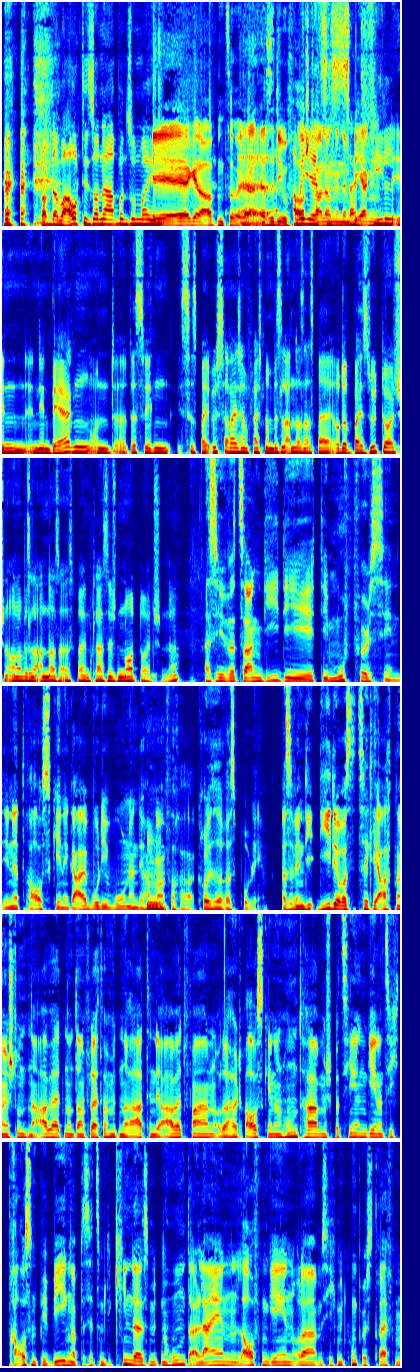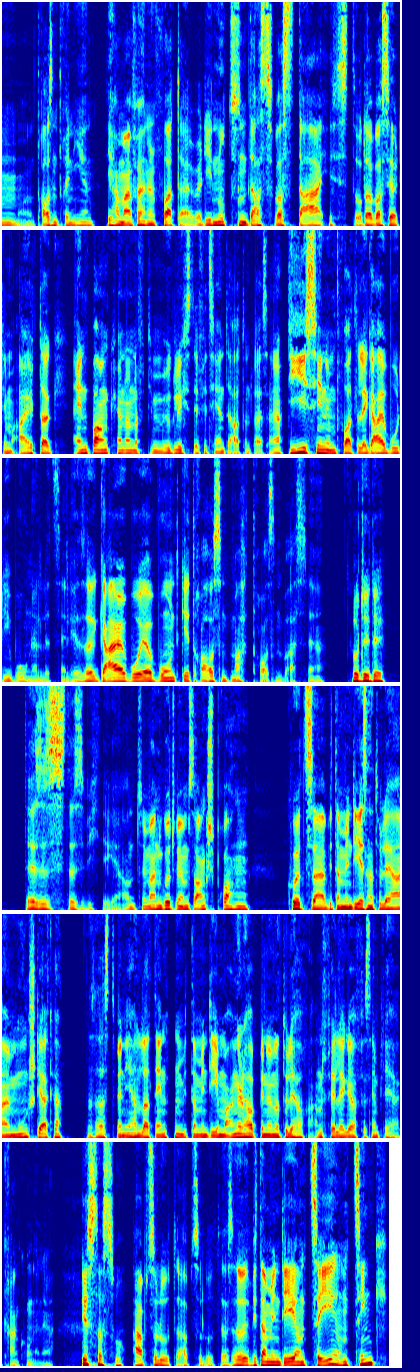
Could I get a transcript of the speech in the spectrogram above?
Kommt aber auch die Sonne ab und zu mal hin. Ja, ja genau, ab und zu, ja. Also die UV-Strahlung in den Bergen. Halt viel in, in den Bergen und äh, deswegen ist es bei Österreichern vielleicht noch ein bisschen anders als bei, oder bei Süddeutschen auch noch ein bisschen anders als beim klassischen Norddeutschen, ne? Also ich würde sagen, die, die, die Muffer sind, die nicht rausgehen, egal wo die wohnen, die haben mhm. einfach ein größeres Problem. Also wenn die, die, die was jetzt wirklich acht, neun Stunden arbeiten und dann vielleicht auch mit dem Rad in die Arbeit fahren oder halt rausgehen, einen Hund haben, spazieren gehen und sich draußen bewegen, ob das jetzt mit den Kindern ist, mit dem Hund allein laufen gehen oder sich mit Kumpels treffen, draußen trainieren, die haben einfach einen Vorteil, weil die nutzen das, was da ist oder was sie halt im Alltag einbauen können auf die möglichst effiziente Art und Weise. Ja. Die sind im Vorteil, egal wo die wohnen letztendlich. Also egal wo ihr wohnt, geht raus und macht draußen was. Ja. Gute Idee. Das ist das Wichtige. Und ich meine, gut, wir haben es angesprochen, Kurz, äh, Vitamin D ist natürlich auch immunstärker. Das heißt, wenn ich einen latenten Vitamin D-Mangel habe, bin ich natürlich auch anfälliger für sämtliche Erkrankungen. Ja. Ist das so? Absolut, absolut. Also Vitamin D und C und Zink,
